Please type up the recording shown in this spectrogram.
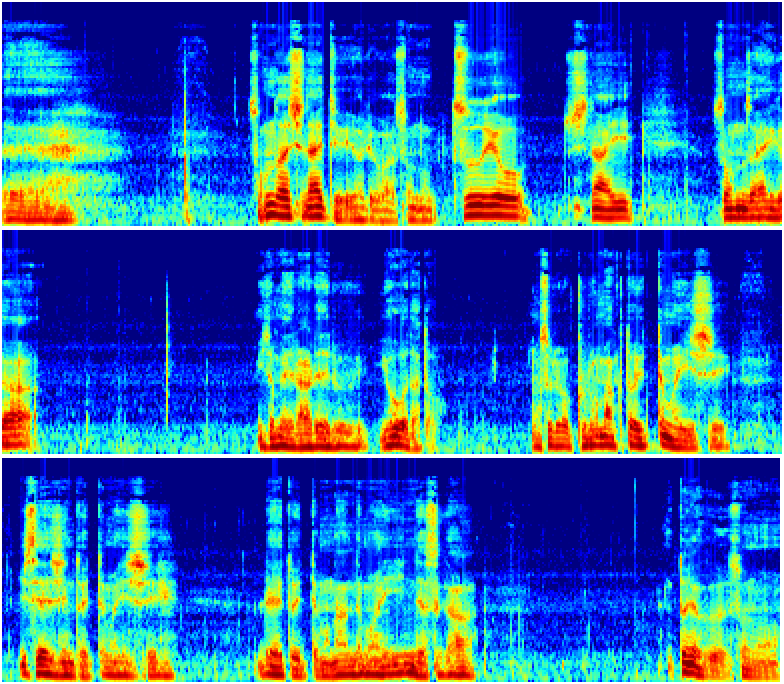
えー、存在しないというよりはその通用しない存在が認められるようだと。それを黒幕と言ってもいいし異星人と言ってもいいし霊と言っても何でもいいんですがとにかくその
